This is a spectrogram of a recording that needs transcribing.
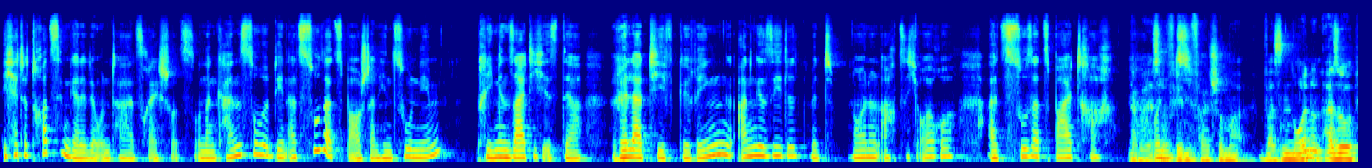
ich hätte trotzdem gerne den Unterhaltsrechtsschutz. Und dann kannst du den als Zusatzbaustein hinzunehmen Prämienseitig ist der relativ gering angesiedelt mit 89 Euro als Zusatzbeitrag. Aber das ist auf jeden Fall schon mal was neun. Also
